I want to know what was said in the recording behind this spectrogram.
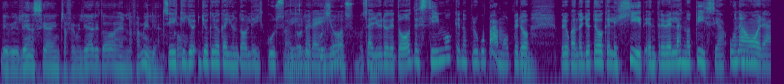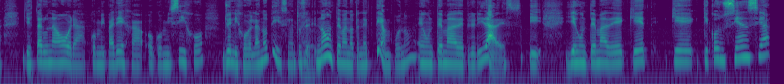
de violencia intrafamiliar y todo en la familia. Sí, es que yo, yo creo que hay un doble discurso ahí maravilloso. O sea, yo mm. creo que todos decimos que nos preocupamos, pero, mm. pero cuando yo tengo que elegir entre ver las noticias una hora y estar una hora con mi pareja o con mis hijos, yo elijo ver las noticias. Entonces, no es un tema de no tener tiempo, ¿no? Es un tema de prioridades y, y es un tema de que qué, conciencia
